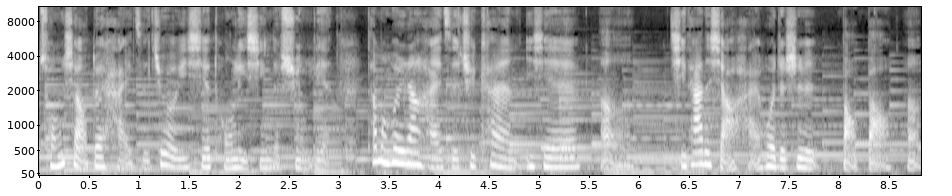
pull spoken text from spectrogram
从小对孩子就有一些同理心的训练，他们会让孩子去看一些呃其他的小孩或者是宝宝啊，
